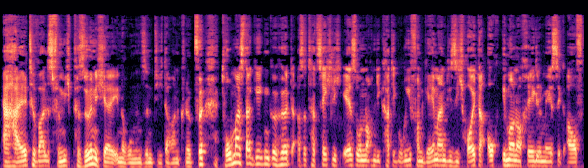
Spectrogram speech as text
erhalte, weil es für mich persönliche Erinnerungen sind, die ich daran knüpfe. Thomas dagegen gehört also tatsächlich eher so noch in die Kategorie von Gamern, die sich heute auch immer noch regelmäßig auf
